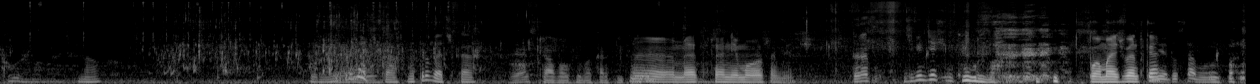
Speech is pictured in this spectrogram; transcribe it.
Kurwa, macie. No. Kurwa, metróweczka, metróweczka. Jest kawał chyba karpika. Nie, metra nie może mieć. Teraz 90. kurwa. Połamałeś wędkę? Nie, do stawu mi wpadł.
